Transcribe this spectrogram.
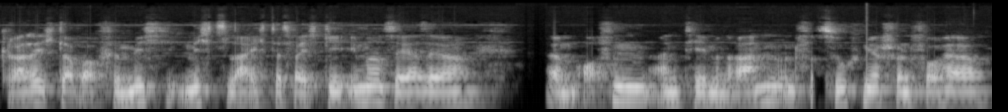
gerade, ich glaube, auch für mich nichts Leichtes, weil ich gehe immer sehr, sehr ähm, offen an Themen ran und versuche mir schon vorher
